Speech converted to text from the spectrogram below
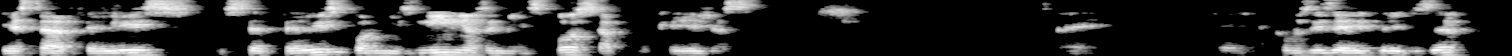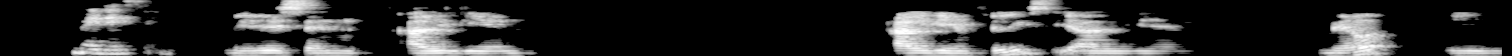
y estar feliz y ser feliz por mis niños y mi esposa, porque ellos, eh, eh, ¿cómo se dice? Merecen. merecen alguien, alguien feliz y alguien mejor. Y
